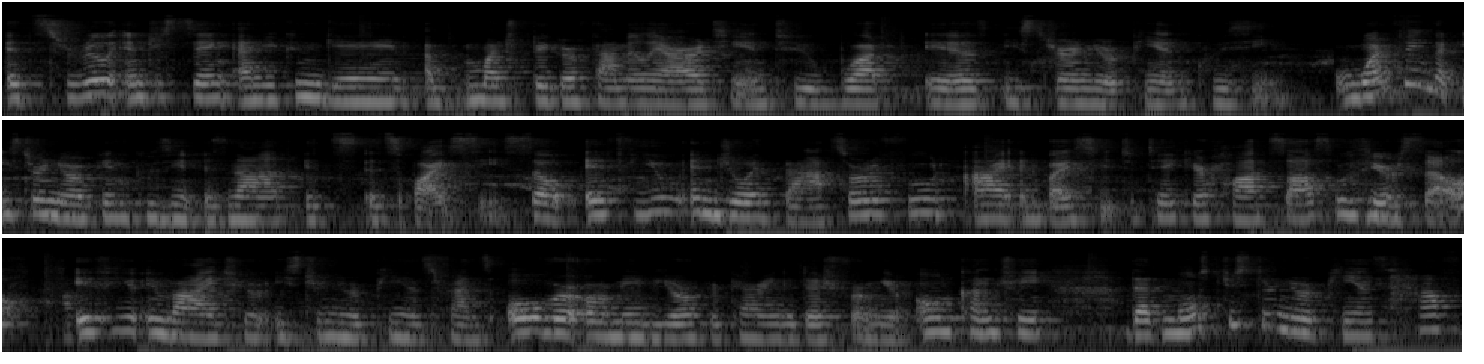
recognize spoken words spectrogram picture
It's really interesting and you can gain a much bigger familiarity into what is Eastern European cuisine. One thing that Eastern European cuisine is not, it's, it's spicy. So if you enjoy that sort of food, I advise you to take your hot sauce with yourself. If you invite your Eastern Europeans friends over, or maybe you're preparing a dish from your own country, that most Eastern Europeans have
